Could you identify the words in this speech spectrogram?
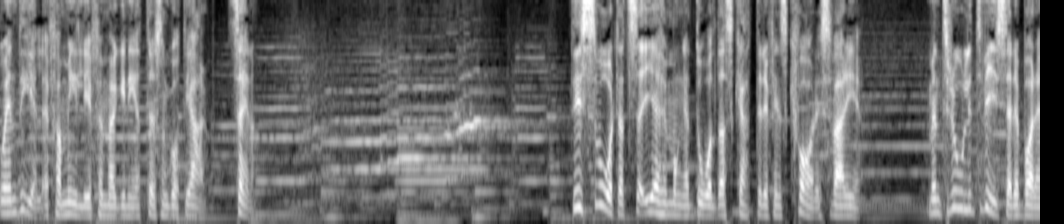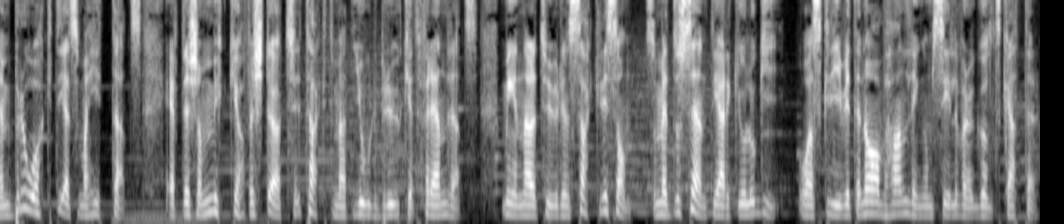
och en del är familjeförmögenheter som gått i arv, säger han. Det är svårt att säga hur många dolda skatter det finns kvar i Sverige. Men troligtvis är det bara en bråkdel som har hittats eftersom mycket har förstörts i takt med att jordbruket förändrats, menar Turen Sakrisson som är docent i arkeologi och har skrivit en avhandling om silver och guldskatter.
